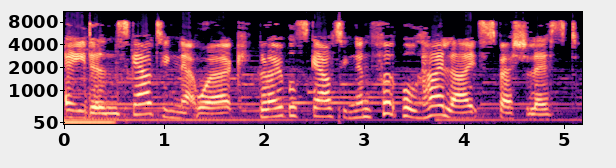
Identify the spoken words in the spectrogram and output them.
Aiden Scouting Network, Global Scouting and Football Highlights Specialist.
